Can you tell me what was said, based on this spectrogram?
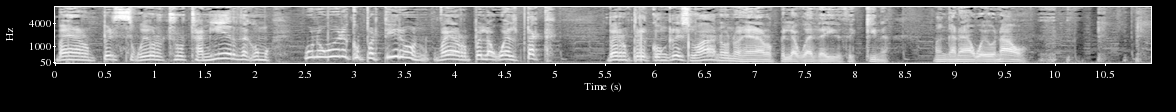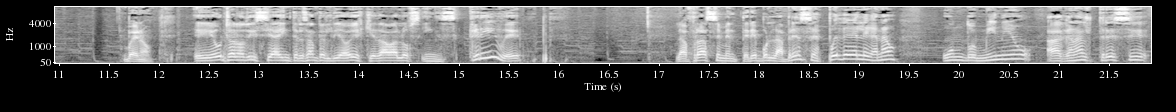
Vayan a romperse, weón, otra mierda, como unos weones compartieron. Vayan a romper la weá del TAC. Vayan a romper el Congreso. Ah, no, no van a romper la weá de ahí, de esquina Manganada, huevonao. Bueno, eh, otra noticia interesante el día de hoy es que Dávalos inscribe la frase me enteré por la prensa después de haberle ganado un dominio a Canal 13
